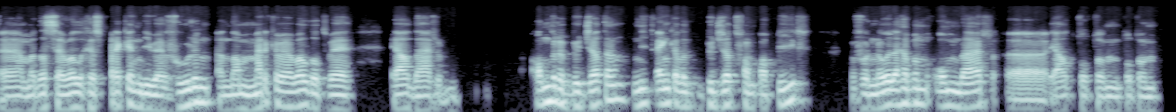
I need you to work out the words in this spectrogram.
Maar dat zijn wel gesprekken die wij voeren. En dan merken wij wel dat wij ja, daar andere budgetten, niet enkel het budget van papier, voor nodig hebben om daar ja, tot een, tot een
